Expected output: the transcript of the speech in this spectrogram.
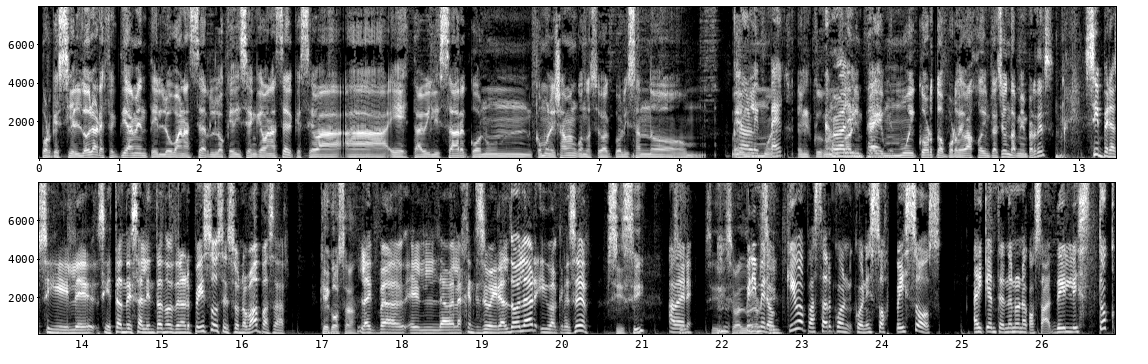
Porque si el dólar efectivamente lo van a hacer, lo que dicen que van a hacer, que se va a estabilizar con un. ¿Cómo le llaman cuando se va actualizando? El Crawling peg. El, cu- Crawling crawling peg peg. muy corto por debajo de inflación, ¿también perdés? Sí, pero si, le- si están desalentando tener pesos, eso no va a pasar. ¿Qué cosa? La, el- la- la gente se va a ir al dólar y va a crecer. Sí, sí. A Sí, ver, sí, se va al dólar, primero, sí. ¿qué va a pasar con, con esos pesos? Hay que entender una cosa. Del stock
